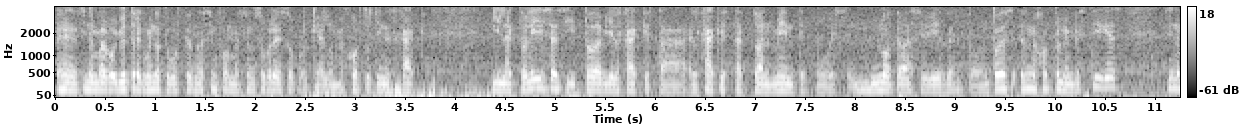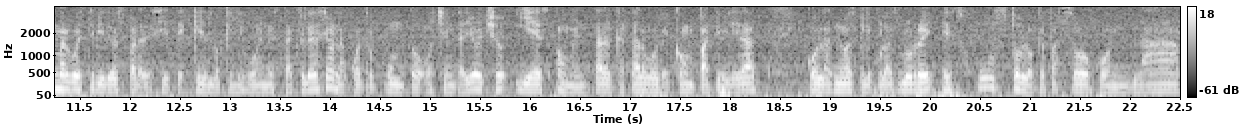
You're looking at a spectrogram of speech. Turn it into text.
Eh, sin embargo, yo te recomiendo que busques más información sobre eso porque a lo mejor tú tienes hack y la actualizas y todavía el hack está el hack está actualmente pues no te va a servir del todo. Entonces es mejor que lo investigues. Sin embargo este video es para decirte qué es lo que llegó en esta actualización la 4.88 y es aumentar el catálogo de compatibilidad con las nuevas películas Blu-ray. Es justo lo que pasó con la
